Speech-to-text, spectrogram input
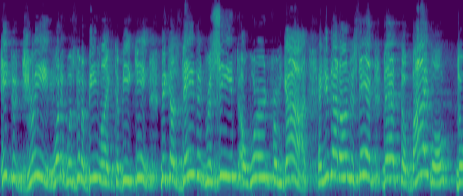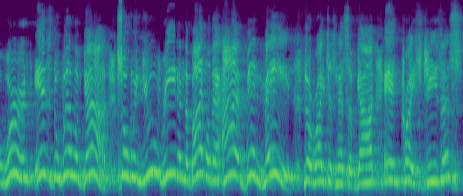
He could dream what it was going to be like to be king because David received a word from God. And you got to understand that the Bible, the word, is the will of God. So when you read in the Bible that I've been made the righteousness of God in Christ Jesus,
